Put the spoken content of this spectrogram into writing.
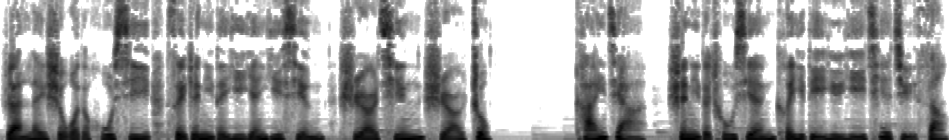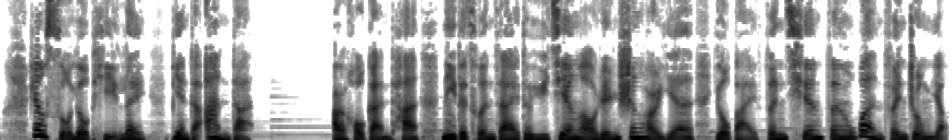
软肋是我的呼吸，随着你的一言一行，时而轻，时而重；铠甲是你的出现，可以抵御一切沮丧，让所有疲累变得暗淡。而后感叹你的存在对于煎熬人生而言，有百分、千分、万分重要。”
